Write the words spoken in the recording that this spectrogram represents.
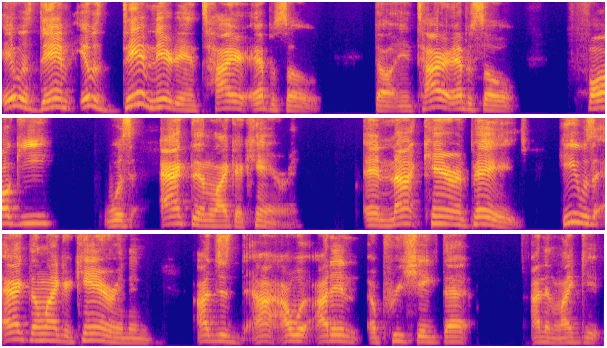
it was damn it was damn near the entire episode. The entire episode Foggy was acting like a Karen and not Karen Page. He was acting like a Karen and I just I I, w- I didn't appreciate that. I didn't like it.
